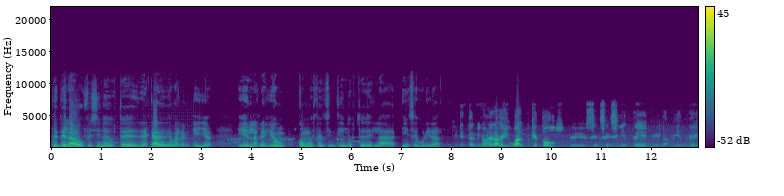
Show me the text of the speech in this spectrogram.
Desde la oficina de ustedes, desde acá, desde Barranquilla y en la región, ¿cómo están sintiendo ustedes la inseguridad? En términos generales, igual que todos, eh, se, siente el ambiente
